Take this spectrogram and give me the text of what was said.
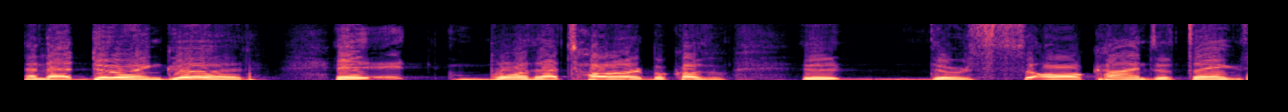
And that doing good, it, it, boy, that's hard because it, there's all kinds of things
